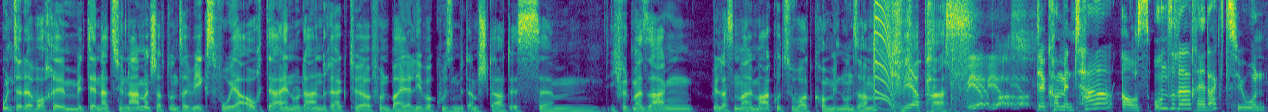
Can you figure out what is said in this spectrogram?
unter der Woche mit der Nationalmannschaft unterwegs, wo ja auch der ein oder andere Akteur von Bayer Leverkusen mit am Start ist. Ähm, ich würde mal sagen, wir lassen mal Marco zu Wort kommen in unserem Querpass. Der Kommentar aus unserer Redaktion.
